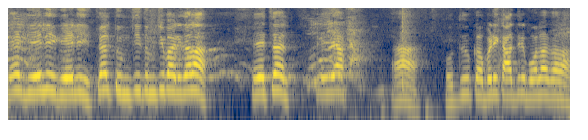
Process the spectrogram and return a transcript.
चल गेली गेली. चल तुमची तुमची बारी चला. हे चल. हे या. हा हो तू कबड्डी काहीतरी बोला चला.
